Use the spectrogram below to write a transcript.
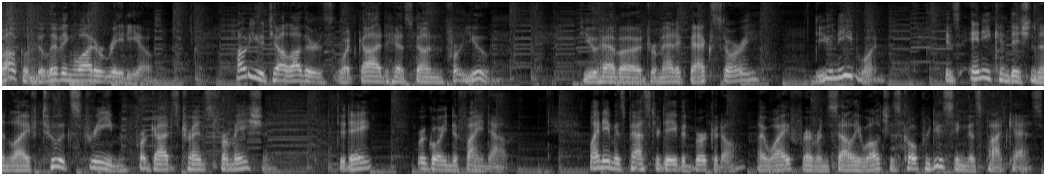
Welcome to Living Water Radio. How do you tell others what God has done for you? Do you have a dramatic backstory? Do you need one? Is any condition in life too extreme for God's transformation? Today, we're going to find out. My name is Pastor David Berkedal. My wife, Reverend Sally Welch, is co producing this podcast.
